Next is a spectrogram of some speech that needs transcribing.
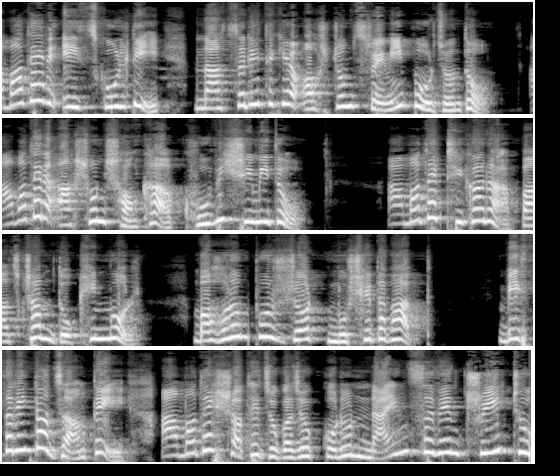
আমাদের এই স্কুলটি নার্সারি থেকে অষ্টম শ্রেণি পর্যন্ত। আমাদের আসন সংখ্যা খুবই সীমিত। আমাদের ঠিকানা পাঁচগ্রাম দক্ষিণ মোড়, বহরমপুর রোড মুর্শিদাবাদ। বিস্তারিত জানতে আমাদের সাথে যোগাযোগ করুন nine seven three two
